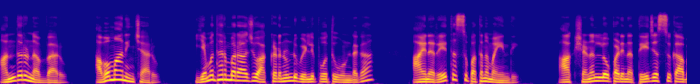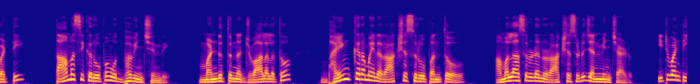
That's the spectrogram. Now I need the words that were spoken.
అందరూ నవ్వారు. అవమానించారు. యమధర్మరాజు అక్కడనుండి వెళ్ళిపోతూ ఉండగా ఆయన రేతస్సు పతనమైంది. ఆ క్షణంలో పడిన తేజస్సు కాబట్టి తామసిక రూపం ఉద్భవించింది. మండుతున్న జ్వాలలతో భయంకరమైన రాక్షసరూపంతో అమలాసురుడను రాక్షసుడు జన్మించాడు. ఇటువంటి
